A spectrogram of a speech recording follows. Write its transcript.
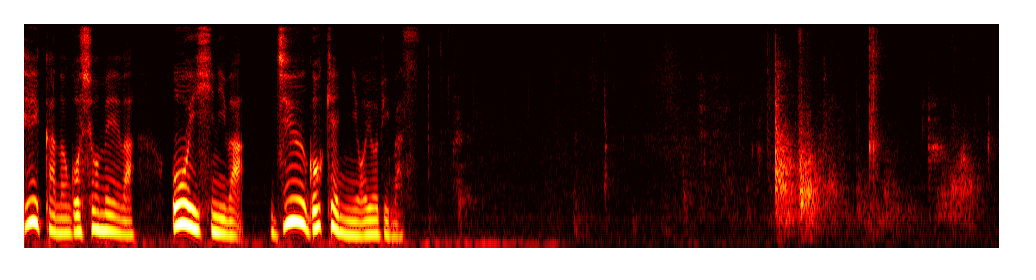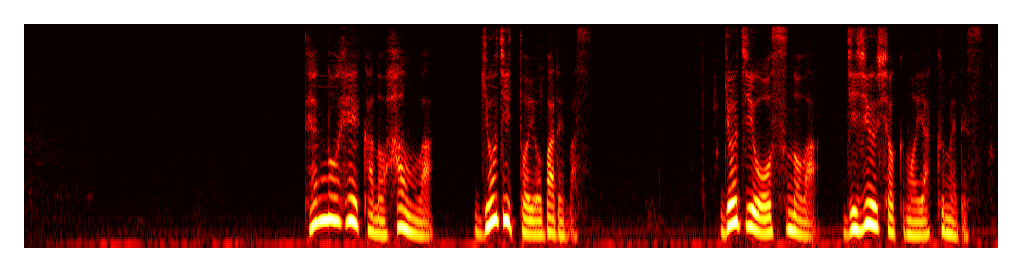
陛下のご署名は多い日には15件に及びます。天皇陛下の藩は御事と呼ばれます。御事を押すのは侍従職の役目です。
